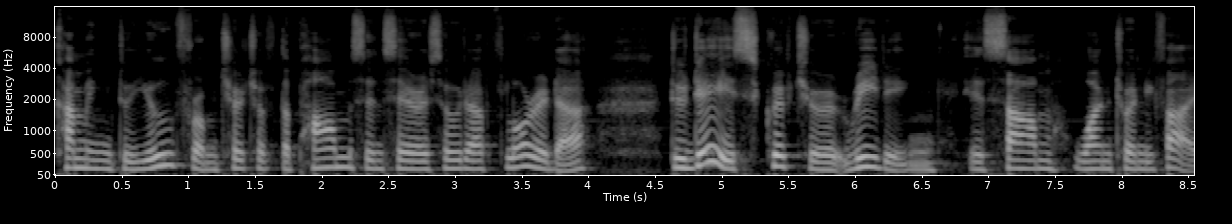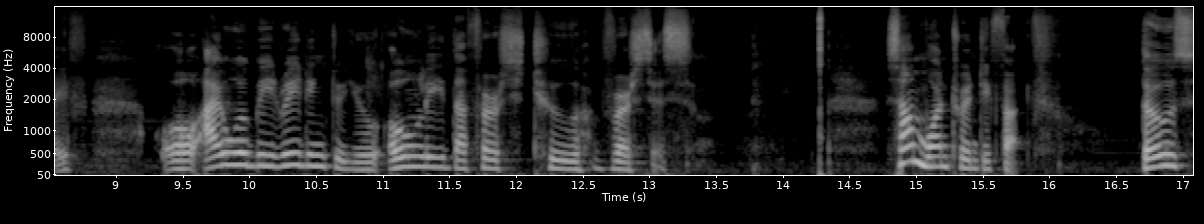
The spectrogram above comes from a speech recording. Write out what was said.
Coming to you from Church of the Palms in Sarasota, Florida. Today's scripture reading is Psalm 125. Or I will be reading to you only the first two verses. Psalm 125. Those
